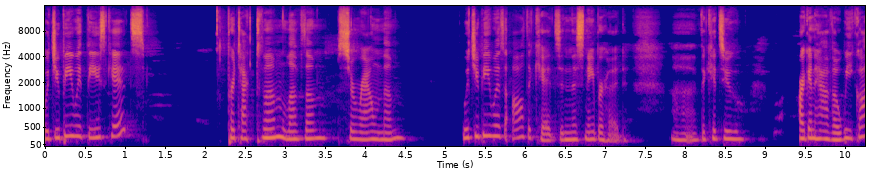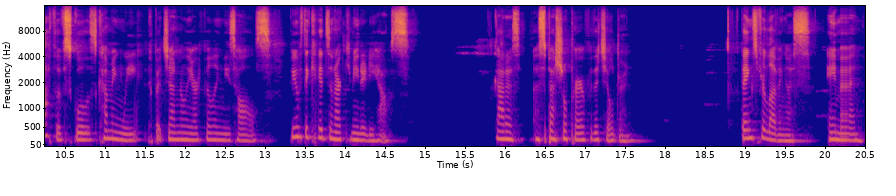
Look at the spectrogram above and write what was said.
Would you be with these kids? Protect them, love them, surround them. Would you be with all the kids in this neighborhood? Uh, the kids who are going to have a week off of school this coming week, but generally are filling these halls. Be with the kids in our community house. Got a, a special prayer for the children. Thanks for loving us. Amen.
